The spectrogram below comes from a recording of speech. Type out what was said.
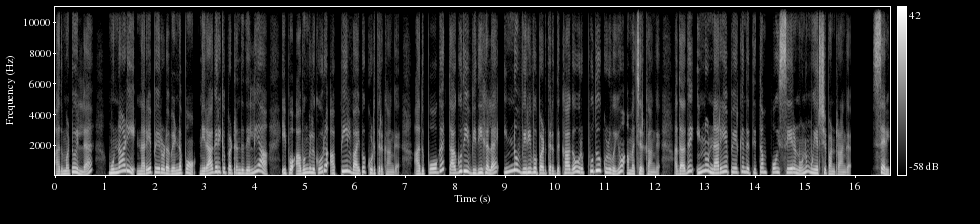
அது மட்டும் இல்ல முன்னாடி நிறைய பேரோட விண்ணப்பம் நிராகரிக்கப்பட்டிருந்தது இல்லையா? இப்போ அவங்களுக்கு ஒரு அப்பீல் வாய்ப்பு கொடுத்திருக்காங்க. அது போக தகுதி விதிகளை இன்னும் விரிவுபடுத்துறதுக்காக ஒரு புது குழுவையும் அமைச்சிருக்காங்க. அதாவது இன்னும் நிறைய பேருக்கு இந்த திட்டம் போய் சேரணும்னு முயற்சி பண்றாங்க. சரி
